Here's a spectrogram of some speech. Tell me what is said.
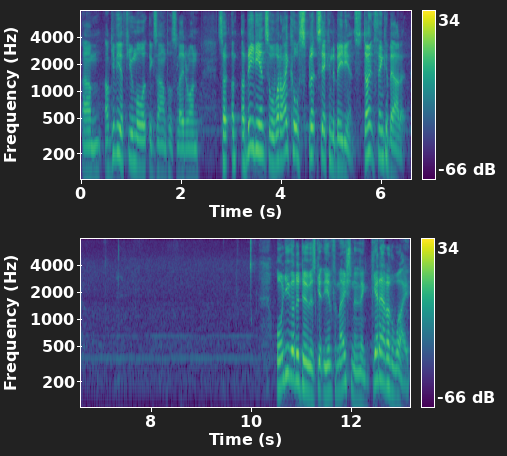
Um, I'll give you a few more examples later on. So, obedience, or what I call split second obedience, don't think about it. All you got to do is get the information and then get out of the way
